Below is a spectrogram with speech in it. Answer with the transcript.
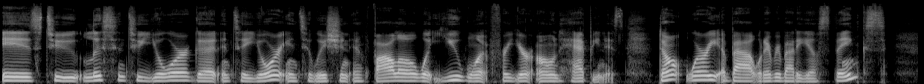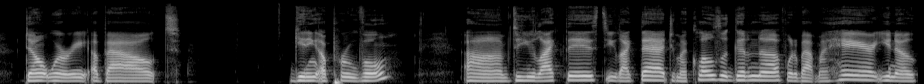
is to listen to your gut and to your intuition and follow what you want for your own happiness. Don't worry about what everybody else thinks. Don't worry about getting approval. Um, do you like this? Do you like that? Do my clothes look good enough? What about my hair? You know,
